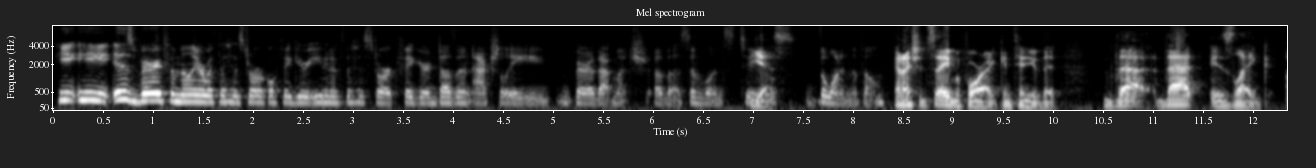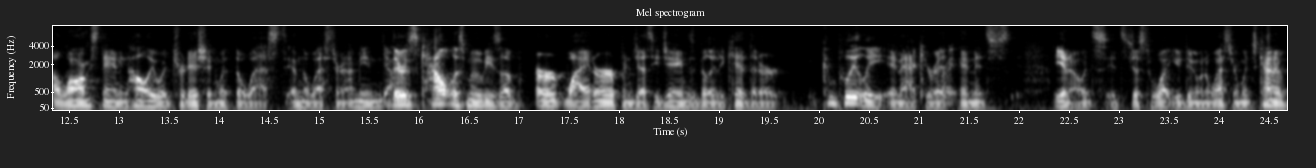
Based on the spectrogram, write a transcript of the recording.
he he is very familiar with the historical figure, even if the historic figure doesn't actually bear that much of a semblance to Yes. the one in the film. and I should say before I continue that that that is like a long-standing Hollywood tradition with the West and the Western. I mean, Yeah. there's countless movies of Earp, Wyatt Earp and Jesse James and Billy the Kid that are completely inaccurate, Right. and it's you know it's it's just what you do in a Western, which kind of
